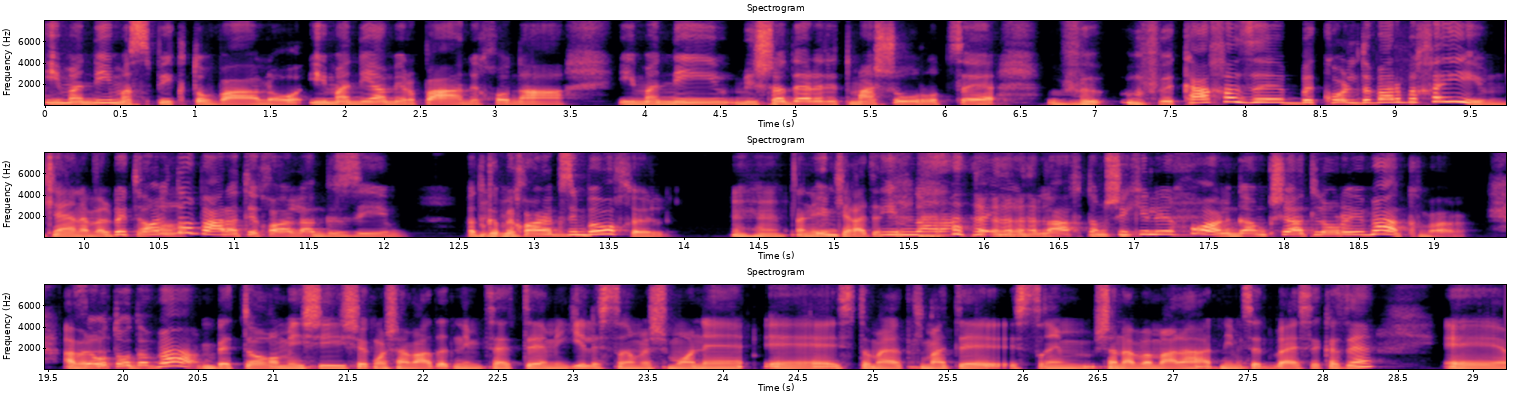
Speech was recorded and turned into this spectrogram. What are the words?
אם אני מספיק טובה לו, אם אני המרפאה הנכונה, אם אני משדרת את מה שהוא רוצה, ו- וככה זה בכל דבר בחיים. כן, אבל בתור... בכל דבר את יכולה להגזים. את גם Mhm. יכולה להגזים באוכל. אני מכירה את זה. אם נורא טעים לך, תמשיכי לאכול, גם כשאת לא רעבה כבר. אבל זה אותו דבר. בתור מישהי שכמו שאמרת, את נמצאת אה, מגיל 28, אה, זאת אומרת כמעט אה, 20 שנה ומעלה, את נמצאת בעסק הזה. אה,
